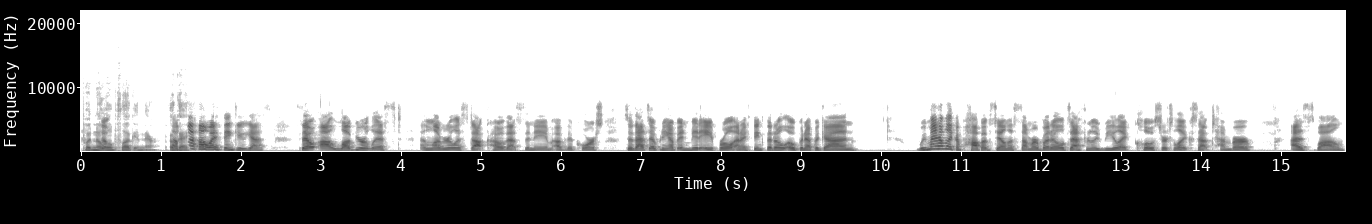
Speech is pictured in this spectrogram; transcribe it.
putting a So- little plug in there. Okay. oh, I thank you. Yes. So, uh, love your list and loveyourlist.co. That's the name of the course. So that's opening up in mid-April, and I think that it'll open up again. We might have like a pop-up sale in the summer, but it'll definitely be like closer to like September as well,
